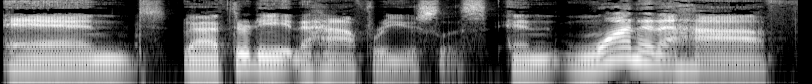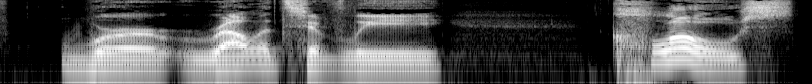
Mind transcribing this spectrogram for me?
And uh, 38 and a half were useless. And one and a half were relatively close,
